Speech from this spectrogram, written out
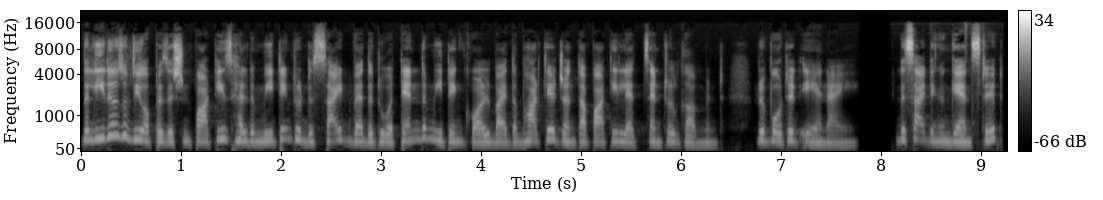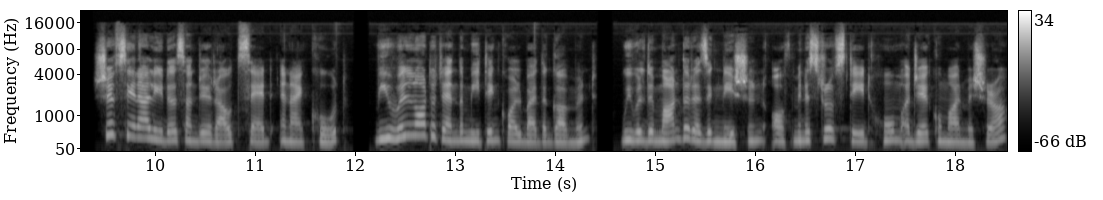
the leaders of the opposition parties held a meeting to decide whether to attend the meeting called by the Bharatiya Janata Party led central government, reported ANI. Deciding against it, Shiv Sena leader Sanjay Raut said, and I quote, We will not attend the meeting called by the government. We will demand the resignation of Minister of State Home Ajay Kumar Mishra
